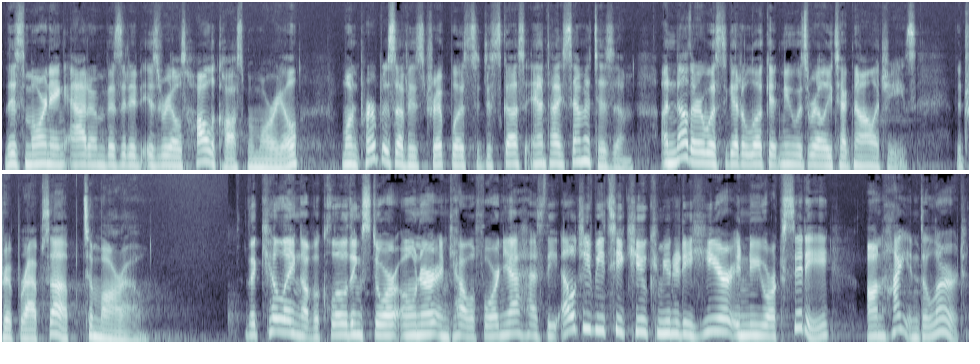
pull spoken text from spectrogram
This morning, Adam visited Israel's Holocaust Memorial. One purpose of his trip was to discuss anti Semitism, another was to get a look at new Israeli technologies. The trip wraps up tomorrow. The killing of a clothing store owner in California has the LGBTQ community here in New York City on heightened alert.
